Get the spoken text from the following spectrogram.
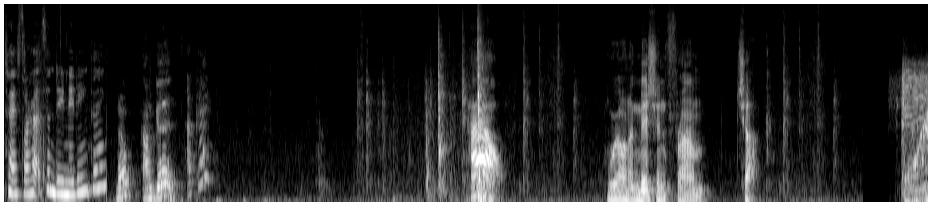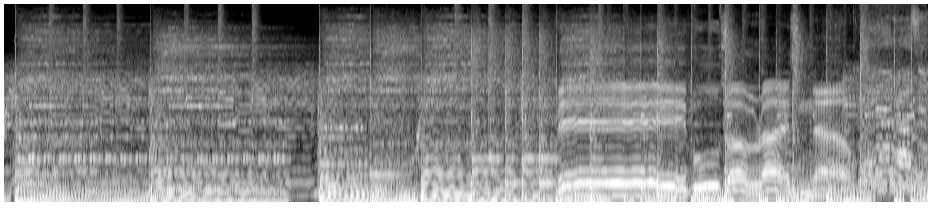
Chancellor Hudson, do you need anything? Nope, I'm good. Okay. How? We're on a mission from Chuck. Red wolves are rising now. Rising,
